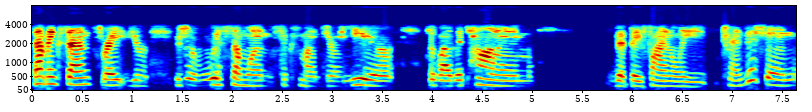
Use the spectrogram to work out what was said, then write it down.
Does that make sense, right? You're you're sort of with someone six months or a year, so by the time that they finally transition,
